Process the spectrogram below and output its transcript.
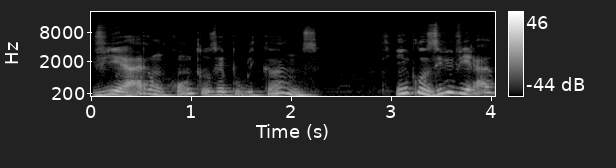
viraram contra os republicanos. Inclusive viraram,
